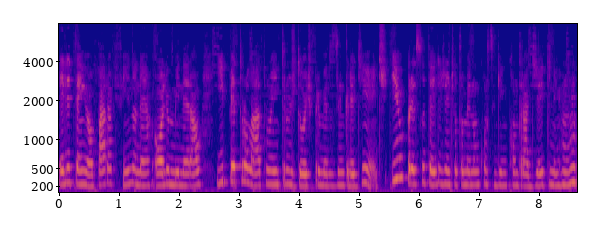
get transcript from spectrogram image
ele tem, ó, parafina, né, óleo mineral e petrolato entre os dois primeiros ingredientes. E o preço dele, gente, eu também não consegui encontrar de jeito nenhum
